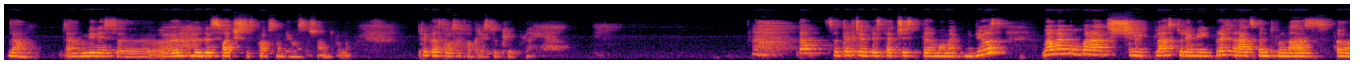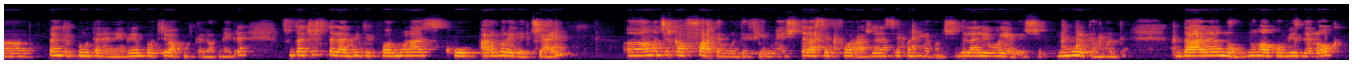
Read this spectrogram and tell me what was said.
da, îmi vine să îl desfac și să stau să-mi iau așa într-una. Cred că asta o să fac restul clipului. Da, să trecem peste acest moment dubios. Mi-am mai cumpărat și plasturii mei preferați pentru nas, uh, pentru punctele negre, împotriva punctelor negre. Sunt aceștia de la Beauty Formulas cu arbore de ceai. Uh, am încercat foarte multe firme și de la Sephora și de la Seven Heaven și de la Lioele și multe, multe. Dar uh, nu, nu m-au convins deloc.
